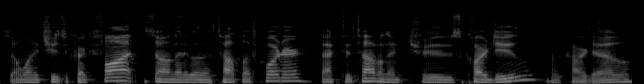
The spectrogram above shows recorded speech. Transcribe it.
So I want to choose the correct font. So I'm to go to the top left corner. Back to the top, I'm to choose Cardo or Cardo.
